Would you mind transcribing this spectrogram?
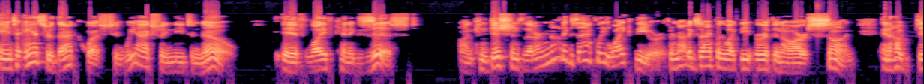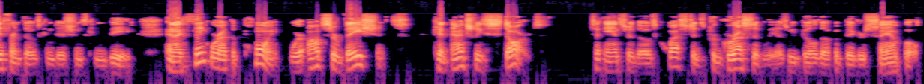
And to answer that question, we actually need to know if life can exist on conditions that are not exactly like the Earth, or not exactly like the Earth in our sun, and how different those conditions can be. And I think we're at the point where observations can actually start to answer those questions progressively as we build up a bigger sample.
